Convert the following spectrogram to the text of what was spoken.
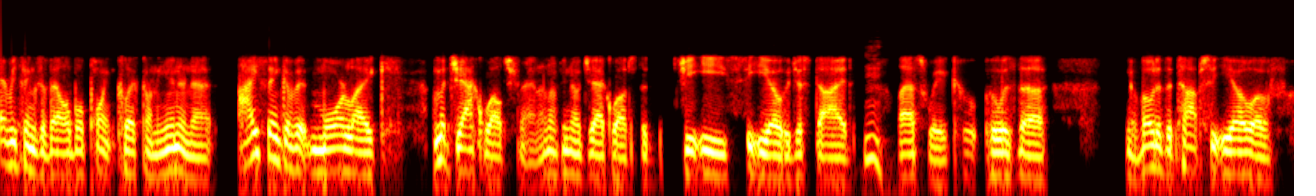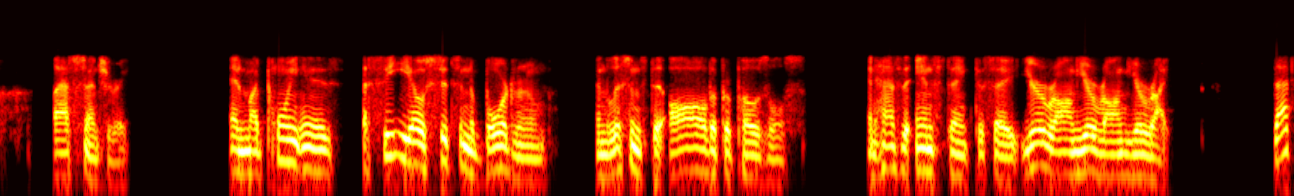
Everything's available point click on the internet. I think of it more like I'm a Jack Welch fan. I don't know if you know Jack Welch, the GE CEO who just died Hmm. last week, who who was the you know voted the top CEO of last century. And my point is, a CEO sits in the boardroom and listens to all the proposals and has the instinct to say, you're wrong, you're wrong, you're right. That's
